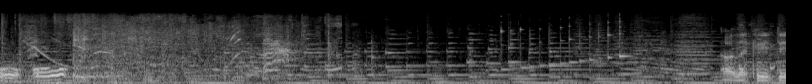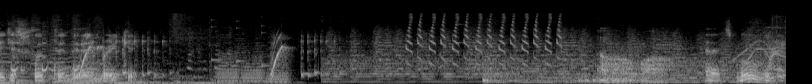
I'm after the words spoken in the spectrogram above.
oh, oh, oh. Oh, luckily they just flipped and they didn't break it. Oh, wow. And it's moving.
